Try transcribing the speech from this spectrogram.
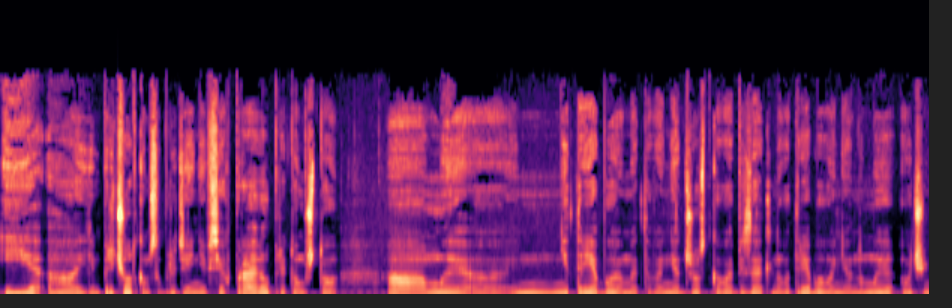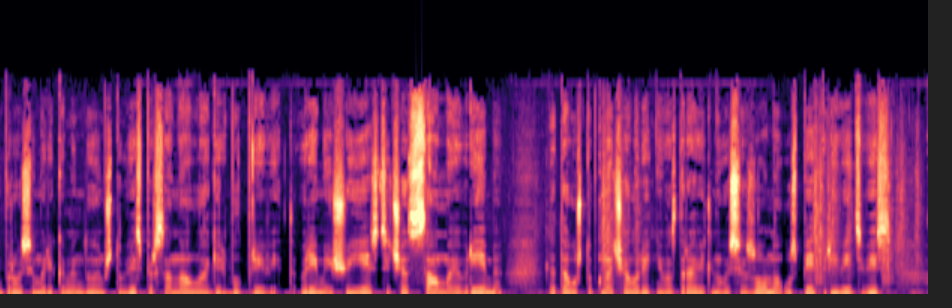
И э, при четком соблюдении всех правил, при том, что э, мы э, не требуем этого, нет жесткого обязательного требования, но мы очень просим и рекомендуем, чтобы весь персонал лагеря был привит. Время еще есть, сейчас самое время для того, чтобы к началу летнего оздоровительного сезона успеть привить весь а,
